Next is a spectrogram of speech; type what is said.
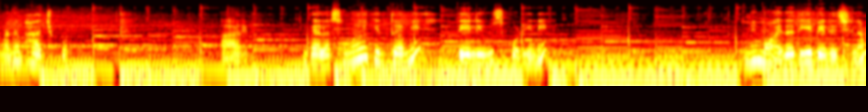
মানে ভাজবো। আর বেলার সময়ও কিন্তু আমি তেল ইউজ করিনি। আমি ময়দা দিয়ে বেলেছিলাম।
